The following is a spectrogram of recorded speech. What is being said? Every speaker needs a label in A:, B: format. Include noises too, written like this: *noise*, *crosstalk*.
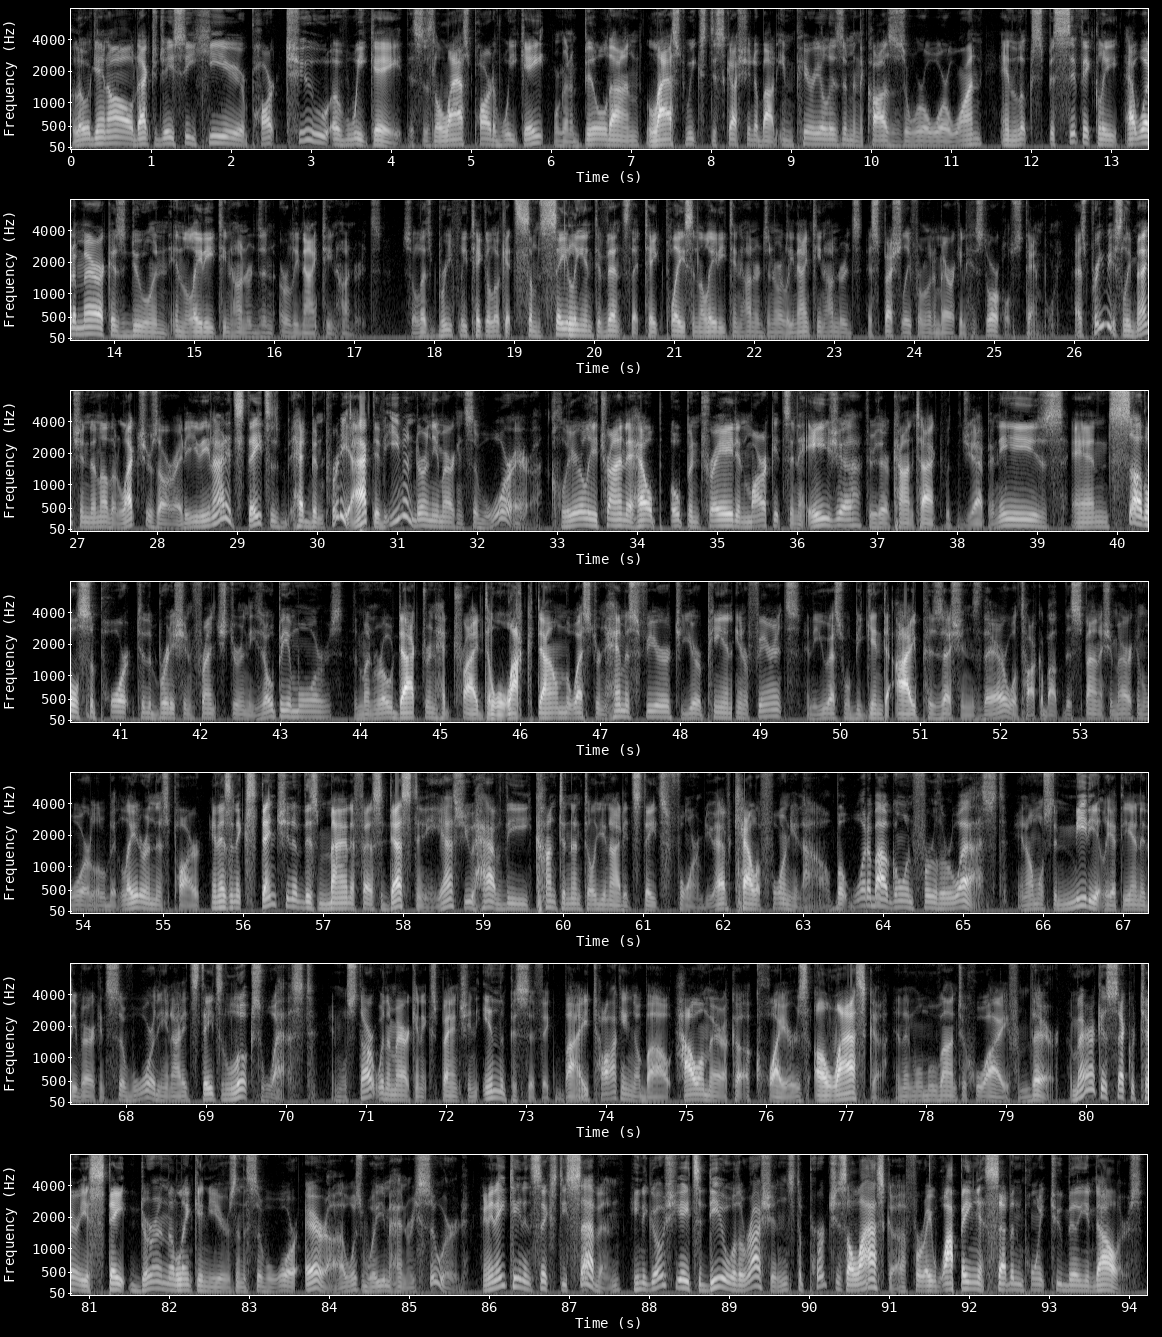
A: Hello again, all. Dr. JC here, part two of week eight. This is the last part of week eight. We're going to build on last week's discussion about imperialism and the causes of World War One and look specifically at what America's doing in the late 1800s and early 1900s. So let's briefly take a look at some salient events that take place in the late 1800s and early 1900s, especially from an American historical standpoint. As previously mentioned in other lectures already, the United States has, had been pretty active even during the American Civil War era, clearly trying to help open trade and markets in Asia through their contact with the Japanese and subtle support to the British and French during these Opium Wars. The Monroe Doctrine had tried to lock down the Western Hemisphere to European interference, and the U.S. will begin to eye possessions there. We'll talk about the Spanish American War a little bit later in this part. And as an extension of this manifest destiny. Yes, you have the continental United States formed. You have California now. But what about going further west? And almost immediately at the end of the American Civil War, the United States looks west. And we'll start with American expansion in the Pacific by talking about how America acquires Alaska. And then we'll move on to Hawaii from there. America's Secretary of State during the Lincoln years and the Civil War era was William Henry Seward. And in 1867, he negotiates a deal with the Russians to purchase Alaska for a whopping $7.2 million.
